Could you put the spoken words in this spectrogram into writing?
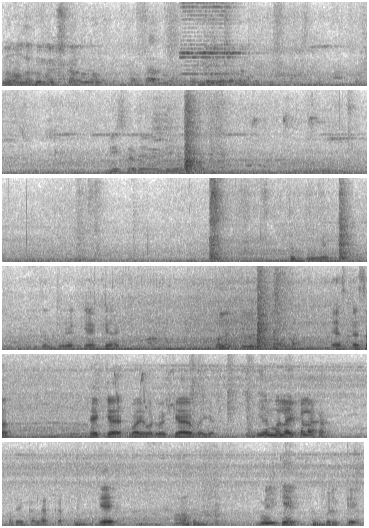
दोनों लड्डू मिक्स कर दो तो नहीं होगा ना मिक्स करने में भी नहीं होगा ना ഇതെന്തുവേ ഇതെന്തുവേ കേക്കായി दो एक किलो जैसा होगा ऐसा है क्या भाई भाई क्या है भैया ये मलाई कलाकंद अरे कलर का ये मिल्क केक मिल्क केक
